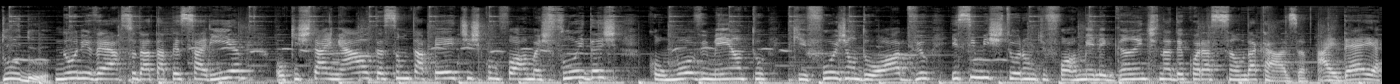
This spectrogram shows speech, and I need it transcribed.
tudo. No universo da tapeçaria, o que está em alta são tapetes com formas fluidas, com movimento, que fujam do óbvio e se misturam de forma elegante na decoração da casa. A ideia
